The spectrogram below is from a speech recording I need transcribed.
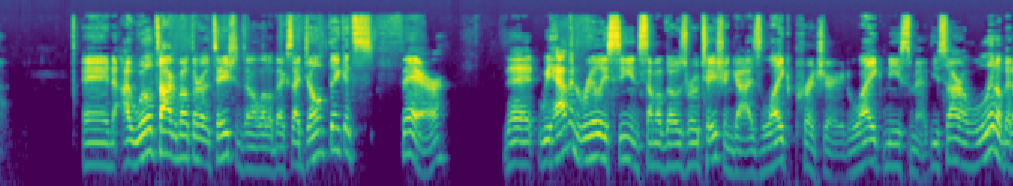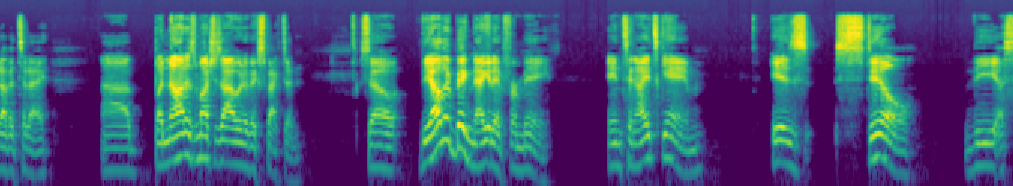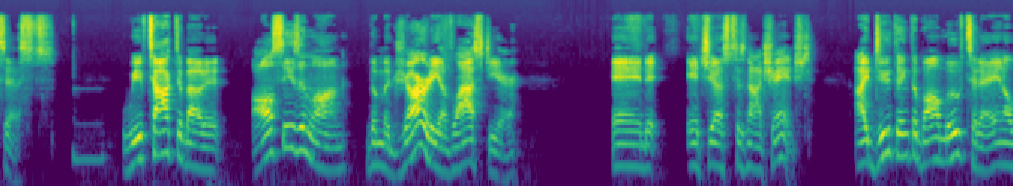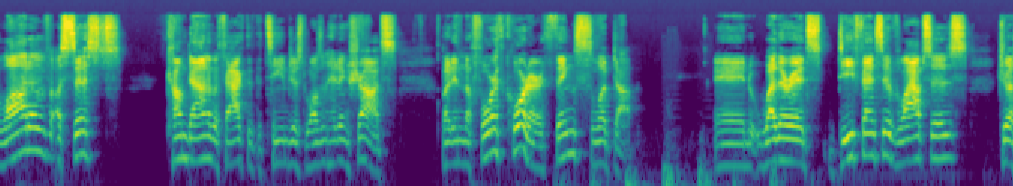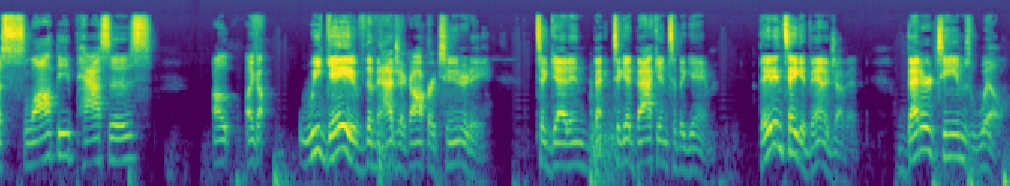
And I will talk about the rotations in a little bit because I don't think it's fair that we haven't really seen some of those rotation guys like Pritchard, like Nesmith. You saw a little bit of it today, uh, but not as much as I would have expected. So, the other big negative for me in tonight's game is still the assists. We've talked about it all season long, the majority of last year, and it just has not changed. I do think the ball moved today, and a lot of assists come down to the fact that the team just wasn't hitting shots. But in the fourth quarter, things slipped up. And whether it's defensive lapses, just sloppy passes, uh, like we gave the Magic opportunity to get in to get back into the game. They didn't take advantage of it. Better teams will.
